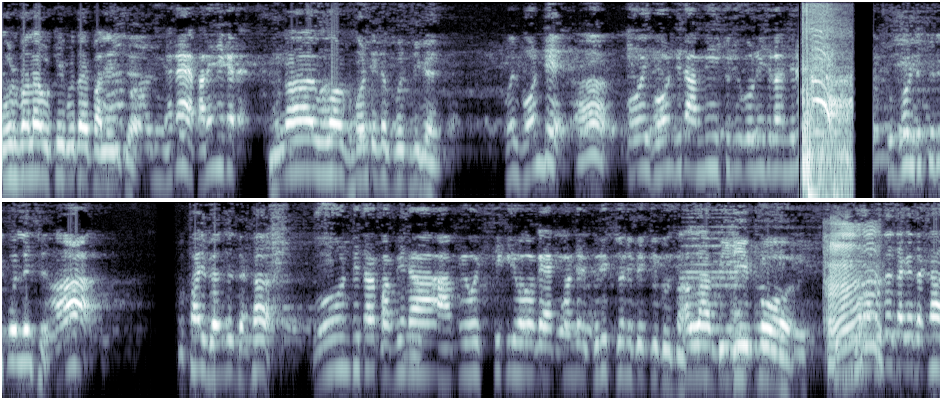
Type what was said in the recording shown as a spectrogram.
ভোরবেলা উঠে কোথায় পালিয়েছে? মনে হয় ও ঘন্টিটা খুঁজছি গেছে। ওই ঘন্টি হ্যাঁ। ওই ঘন্টিটা আমি চুরি করে নিয়েছিলাম যে ঘন্টি চুরি করলেছে হ্যাঁ কোথায় বেঁধে দেখা? ঘন্টি তার পাবি না আমি ওই চিকরি বাবাকে এক ঘণ্টার বিড়ির জন্য বিক্রি করছি। আল্লাহ বিড়ি ফোর তাকে দেখা?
